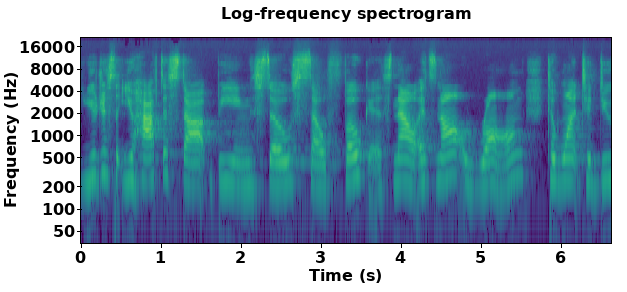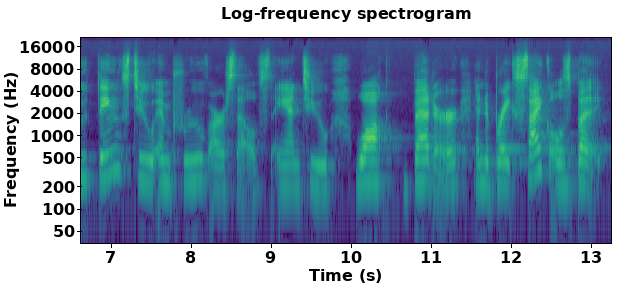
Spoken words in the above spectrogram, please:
you just you have to stop being so self-focused now it's not wrong to want to do things to improve ourselves and to walk better and to break cycles but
